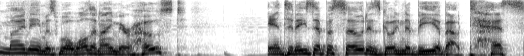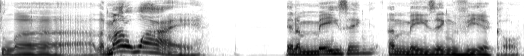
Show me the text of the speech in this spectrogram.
My name is Will Walden. I'm your host. And today's episode is going to be about Tesla, the Model Y, an amazing, amazing vehicle.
